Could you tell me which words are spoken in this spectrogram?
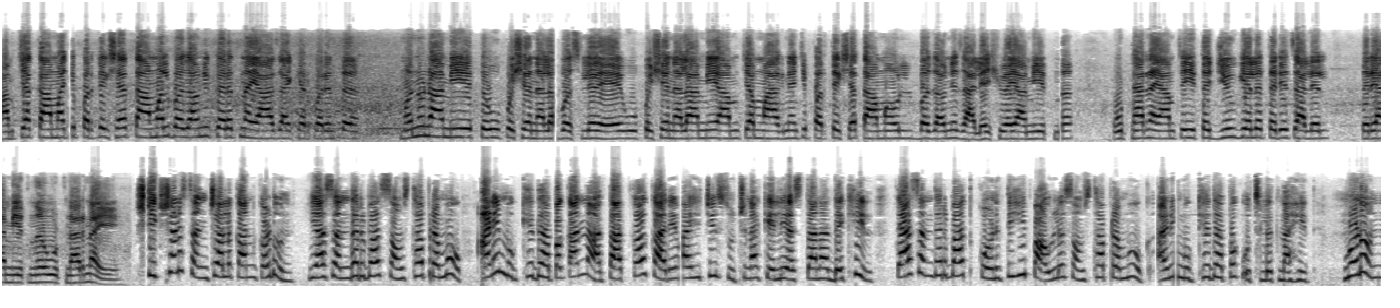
आमच्या कामाची प्रत्यक्षात अंमलबजावणी करत नाही आज अखेरपर्यंत. म्हणून आम्ही इथं उपोषणाला बसलेलो आहे. उपोषणाला आम्ही आमच्या मागण्यांची प्रत्यक्षात अंमलबजावणी झाल्याशिवाय आम्ही इथनं उठणार नाही. आमचं इथं जीव गेलं तरी चालेल तरी आम्ही इथनं उठणार नाही. शिक्षण संचालकांकडून या संदर्भात संस्था प्रमुख आणि मुख्याध्यापकांना तात्काळ कार्यवाहीची सूचना केली असताना देखील त्या संदर्भात कोणतीही पावलं संस्था प्रमुख आणि मुख्याध्यापक उचलत नाहीत. म्हणून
